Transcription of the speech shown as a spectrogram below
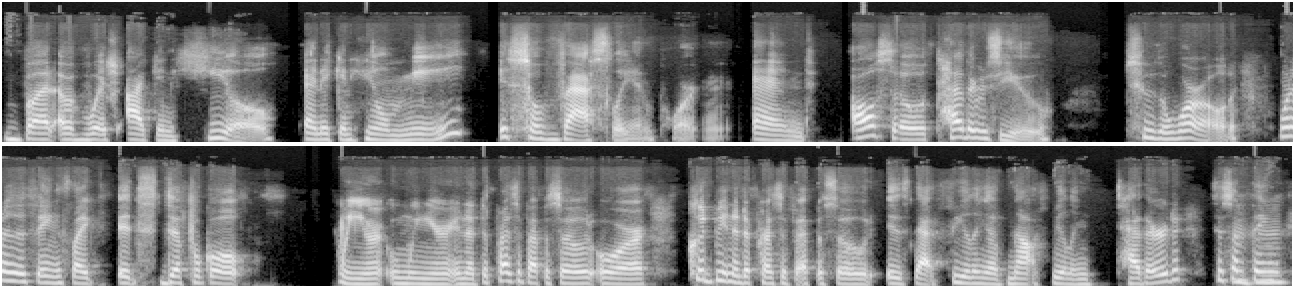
but of which I can heal and it can heal me is so vastly important. And also tethers you to the world. One of the things like it's difficult when you're when you're in a depressive episode or could be in a depressive episode is that feeling of not feeling tethered to something mm-hmm.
